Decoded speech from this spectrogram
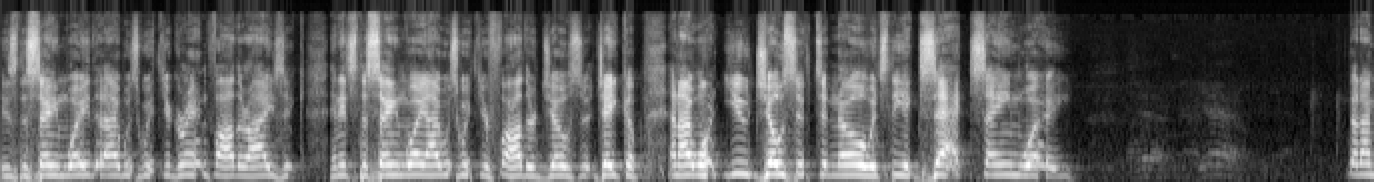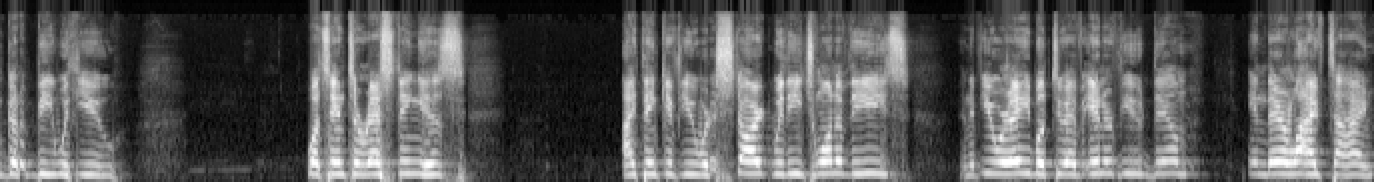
is the same way that I was with your grandfather Isaac, and it's the same way I was with your father Joseph, Jacob. And I want you, Joseph, to know it's the exact same way that I'm going to be with you. What's interesting is, I think if you were to start with each one of these, and if you were able to have interviewed them in their lifetime,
